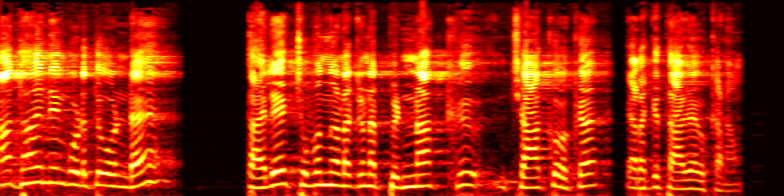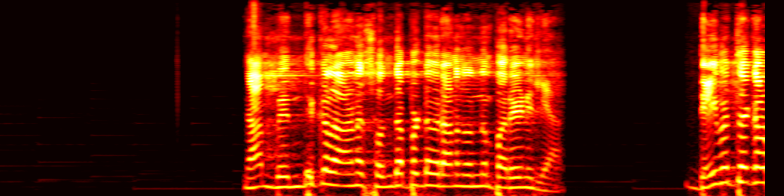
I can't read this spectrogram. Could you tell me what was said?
പ്രാധാന്യം കൊടുത്തുകൊണ്ട് തലേ ചുമന്ന് നടക്കുന്ന പിണ്ണാക്ക് ചാക്കുമൊക്കെ ഇറക്കി താഴെ വെക്കണം. ഞാൻ ബന്ധുക്കളാണ് സ്വന്തപ്പെട്ടവരാണെന്നൊന്നും പറയണില്ല. ദൈവത്തെക്കാൾ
